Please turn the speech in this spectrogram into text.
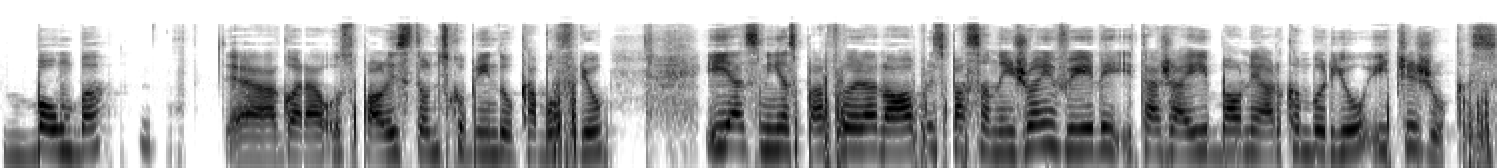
bomba. É, agora os paulistas estão descobrindo Cabo Frio e as linhas para Florianópolis, passando em Joinville, Itajaí, Balneário Camboriú e Tijucas.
